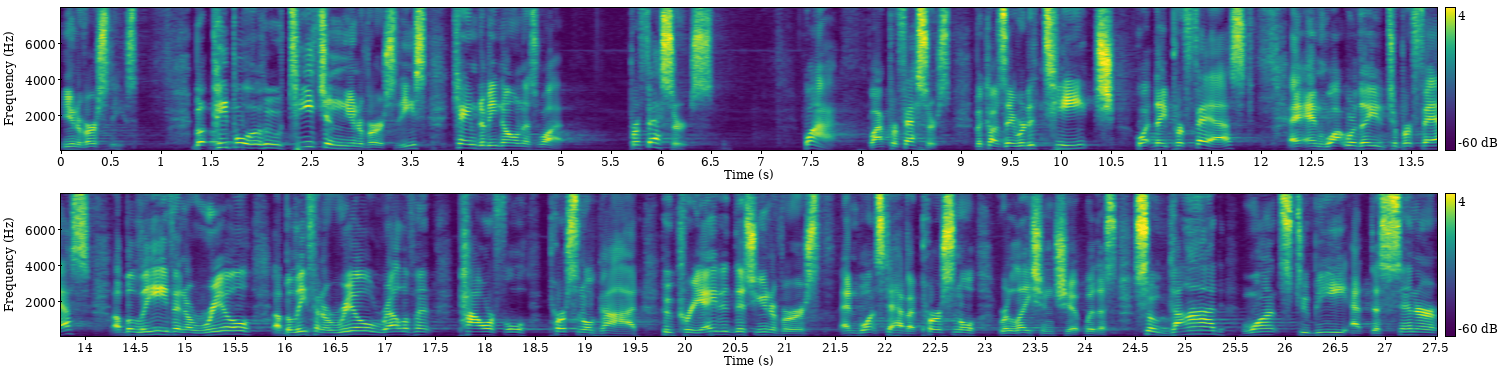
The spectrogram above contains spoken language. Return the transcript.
universities. But people who teach in universities came to be known as what? Professors. Why? Why professors? Because they were to teach what they professed. And what were they to profess? A belief in a real, a belief in a real, relevant, powerful, personal God who created this universe and wants to have a personal relationship with us. So God wants to be at the center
